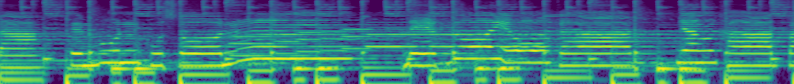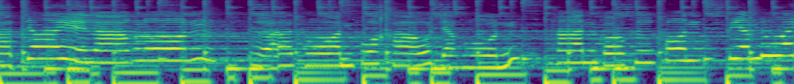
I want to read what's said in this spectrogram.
ตาเป็นบุญกุศล เด็กด้อยโอกาส ยังขาดปัจจัยหลากล้นเพื่อทอนพวกเขาจากหน ท่านก็คือคนเปี่ยมด้วย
